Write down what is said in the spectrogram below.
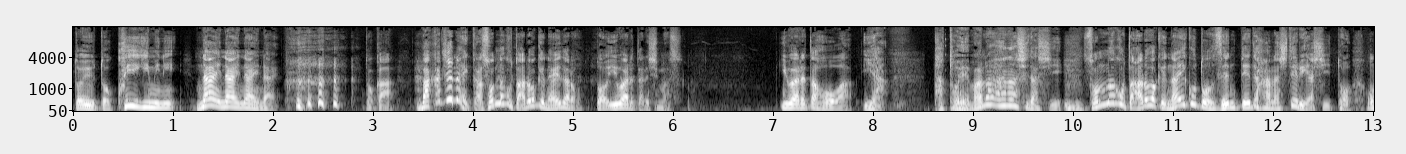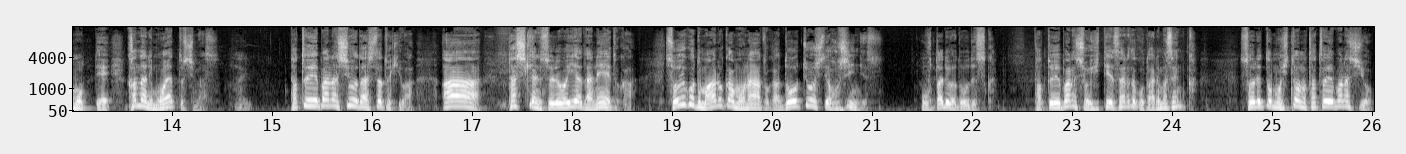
というと食い気味に「ないないないない」とか「バカじゃないか。そんなことあるわけないだろ」と言われたりします。言われた方はいや例えばの話だしそんなことあるわけないことを前提で話してるやしと思ってかなりもやっとします。はい。例え話を出した時は「ああ確かにそれは嫌だね」とか「そういうこともあるかもな」とか同調してほしいんです。お二人はどうですか？例え話を否定されたことありませんか？それとも人の例え話を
